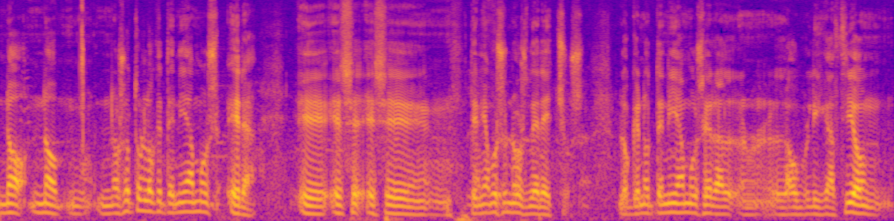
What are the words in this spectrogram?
No, no. Nosotros lo que teníamos era eh, ese, ese, teníamos unos derechos. Lo que no teníamos era la obligación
